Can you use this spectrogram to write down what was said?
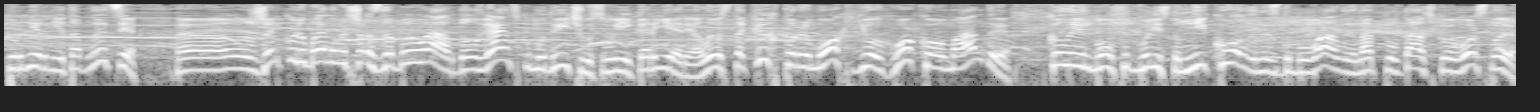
у турнірній таблиці. Е, Желько Любенович забивав Долганському двічі у своїй кар'єрі, але ось таких перемог його команди, коли він був футболістом, ніколи не здобували над полтавською ворслою.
